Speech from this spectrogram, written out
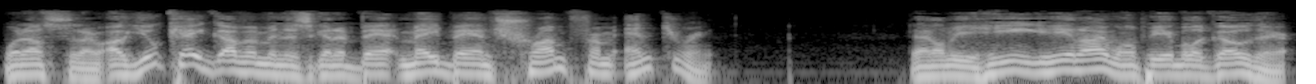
What else did I? Oh, UK government is going to ban, may ban Trump from entering. That'll be he. He and I won't be able to go there.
